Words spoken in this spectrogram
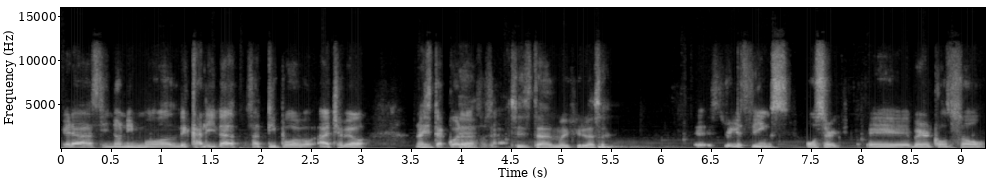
era sinónimo de calidad, o sea, tipo HBO. No sé si te acuerdas, sí, o sea. Sí, está muy filosa. Eh, Stranger Things, Ozark, eh, Better Call Saul,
